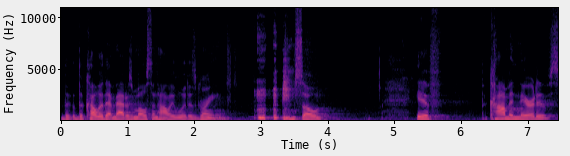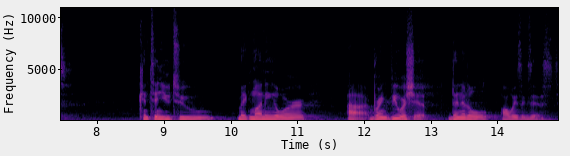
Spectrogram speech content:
the, the color that matters most in Hollywood is green. so if the common narratives continue to make money or uh, bring viewership, then it'll always exist.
